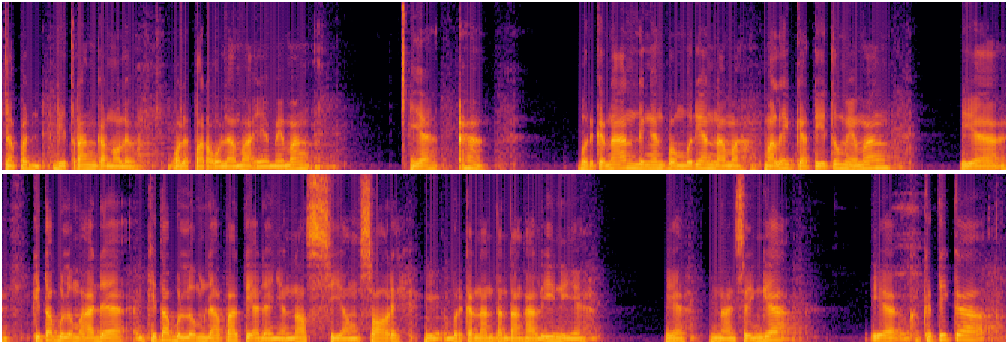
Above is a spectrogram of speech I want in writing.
apa diterangkan oleh oleh para ulama ya memang ya berkenaan dengan pemberian nama malaikat itu memang ya kita belum ada kita belum dapat ya adanya nas yang sore ya, berkenan tentang hal ini ya. Ya nah sehingga ya ketika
